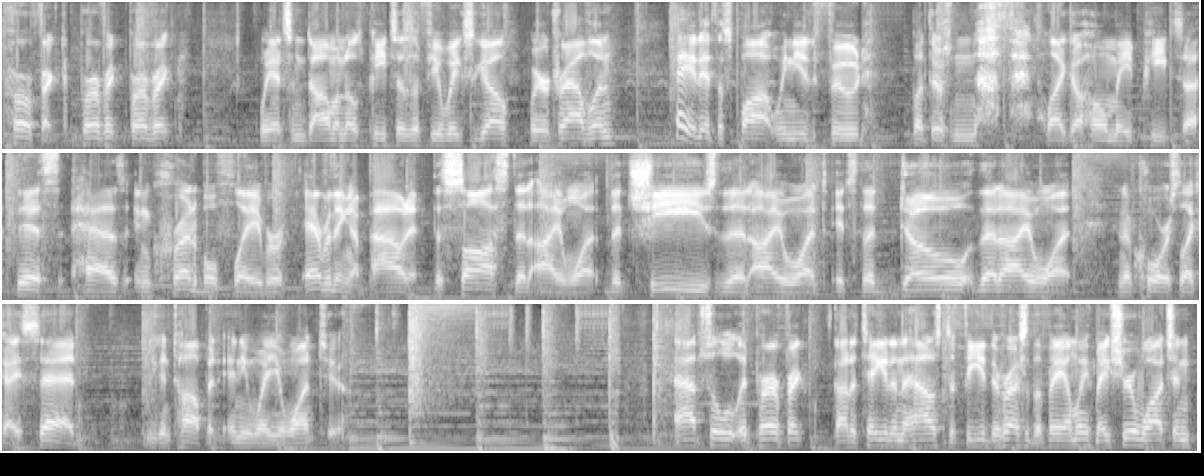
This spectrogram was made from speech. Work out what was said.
Perfect, perfect, perfect. We had some Domino's pizzas a few weeks ago. We were traveling. Hey, at the spot, we needed food, but there's nothing like a homemade pizza. This has incredible flavor, everything about it. The sauce that I want, the cheese that I want, it's the dough that I want. And of course, like I said, you can top it any way you want to. Absolutely perfect. Got to take it in the house to feed the rest of the family. Make sure you're watching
